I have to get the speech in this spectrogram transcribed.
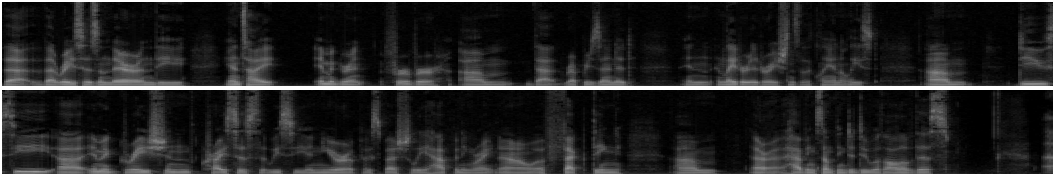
the, the racism there and the anti-immigrant fervor um, that represented in, in, later iterations of the Klan, at least. Um, do you see uh, immigration crisis that we see in Europe, especially happening right now, affecting um, or having something to do with all of this? Uh,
